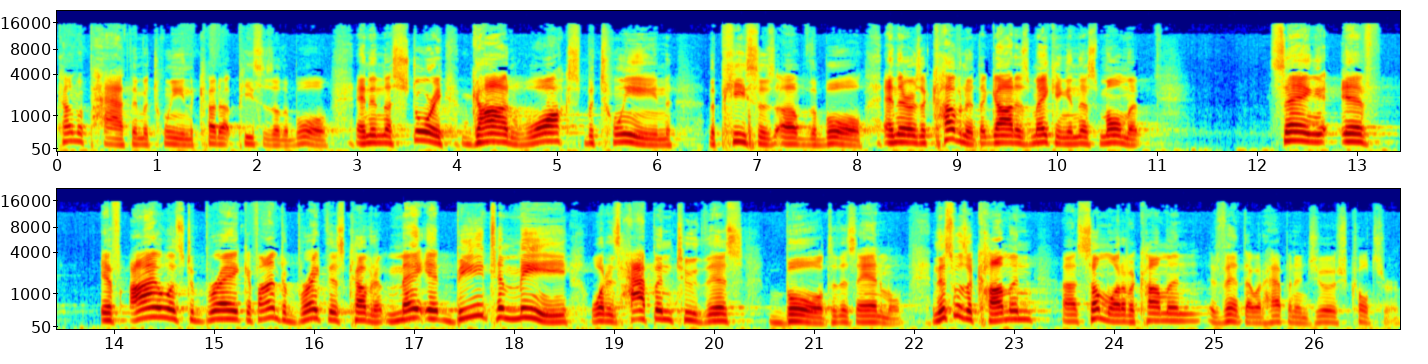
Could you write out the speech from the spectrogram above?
kind of a path in between the cut up pieces of the bull. And in the story, God walks between the pieces of the bull. And there is a covenant that God is making in this moment, saying, if if I was to break, if I'm to break this covenant, may it be to me what has happened to this bull, to this animal. And this was a common, uh, somewhat of a common event that would happen in Jewish culture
